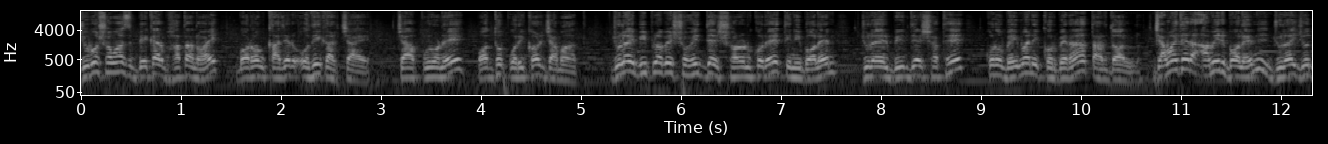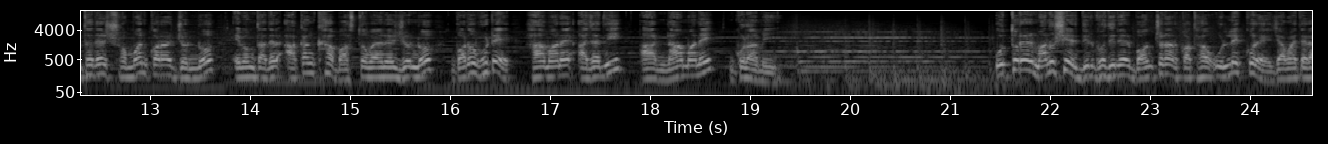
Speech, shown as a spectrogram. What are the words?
যুব সমাজ বেকার ভাতা নয়, বরং কাজের অধিকার চায়, যা পূরণে বদ্ধপরিকর জামাত। জুলাই বিপ্লবের শহীদদের স্মরণ করে তিনি বলেন, জুলাইয়ের বীরদের সাথে কোনো বেইমানি করবে না তার দল। জামায়াতের আমির বলেন, জুলাই যোদ্ধাদের সম্মান করার জন্য এবং তাদের আকাঙ্ক্ষা বাস্তবায়নের জন্য গণভোটে হা মানে আজাদি আর না মানে গোলামি। উত্তরের মানুষের দীর্ঘদিনের বঞ্চনার কথা উল্লেখ করে জামায়াতের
